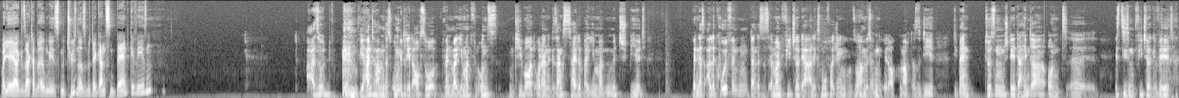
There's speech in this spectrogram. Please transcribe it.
weil ihr ja gesagt habt, irgendwie ist mit Thysen, also mit der ganzen Band gewesen. Also, wir handhaben das umgedreht auch so, wenn mal jemand von uns ein Keyboard oder eine Gesangszeile bei jemandem mitspielt, wenn das alle cool finden, dann ist es immer ein Feature der Alex Mofa Gang und so okay. haben wir es umgedreht auch gemacht. Also die, die Band Thyssen steht dahinter und äh, ist diesem Feature gewillt.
